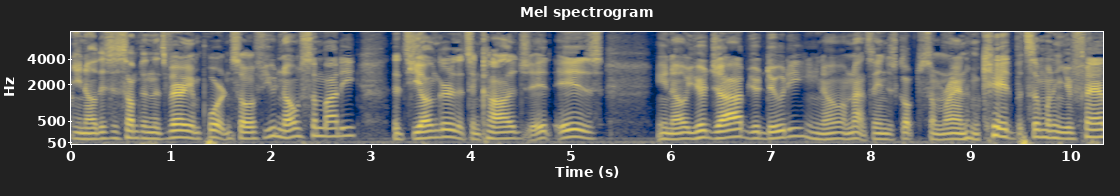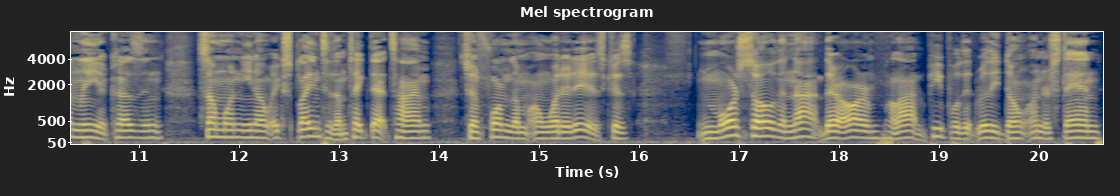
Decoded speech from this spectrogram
You know, this is something that's very important. So if you know somebody that's younger, that's in college, it is, you know, your job, your duty. You know, I'm not saying just go up to some random kid, but someone in your family, a cousin, someone, you know, explain to them. Take that time to inform them on what it is. Because more so than not, there are a lot of people that really don't understand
